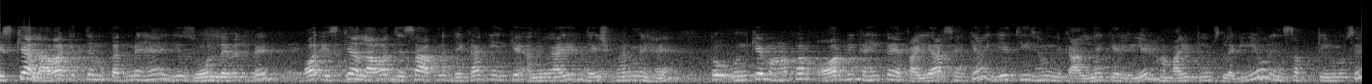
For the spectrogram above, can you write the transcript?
इसके अलावा कितने मुकदमे हैं ये जोन लेवल पे और इसके अलावा जैसा आपने देखा कि इनके अनुयायी देश भर में हैं तो उनके वहाँ पर और भी कहीं पे एफ़ हैं क्या ये चीज़ हम निकालने के लिए हमारी टीम्स लगी हैं और इन सब टीमों से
